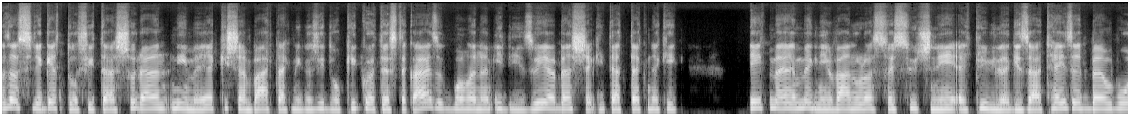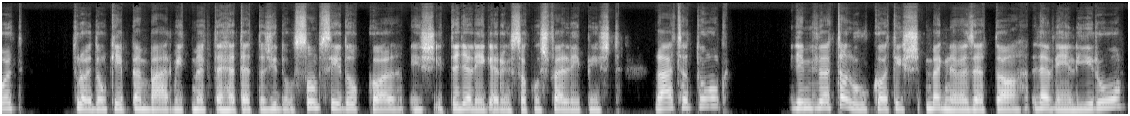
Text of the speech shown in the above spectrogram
az az, hogy a gettósítás során némelyek ki sem várták, míg a zsidók kiköltöztek a házukból, hanem idézőjelben segítettek nekik. Itt megnyilvánul az, hogy Szücsné egy privilegizált helyzetben volt, tulajdonképpen bármit megtehetett a zsidó szomszédokkal, és itt egy elég erőszakos fellépést láthatunk. Ugye mivel tanúkat is megnevezett a levélíró,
